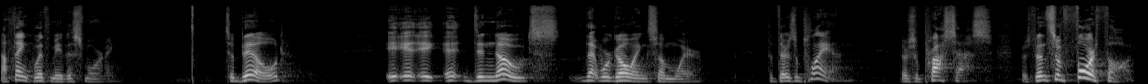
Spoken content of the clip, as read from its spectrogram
Now, think with me this morning. To build, it, it, it denotes that we're going somewhere, that there's a plan, there's a process, there's been some forethought,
